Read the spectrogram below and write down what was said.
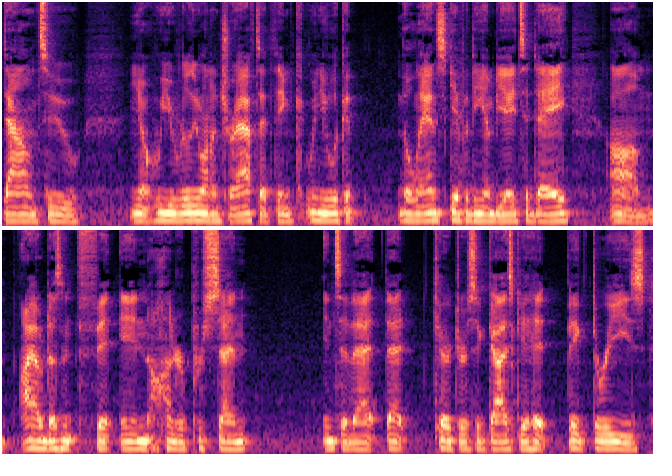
down to, you know, who you really want to draft, I think when you look at the landscape of the NBA today, um, Ayo doesn't fit in 100% into that that characteristic. Guys can hit big threes,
